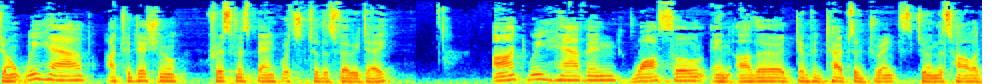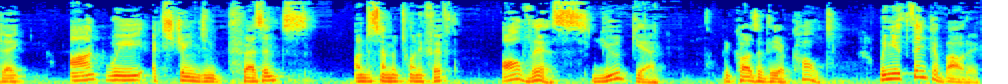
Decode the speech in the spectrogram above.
Don't we have our traditional Christmas banquets to this very day? Aren't we having wassail and other different types of drinks during this holiday? Aren't we exchanging presents on December 25th? All this you get because of the occult. When you think about it,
